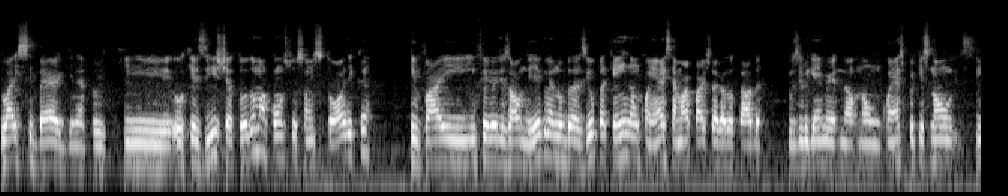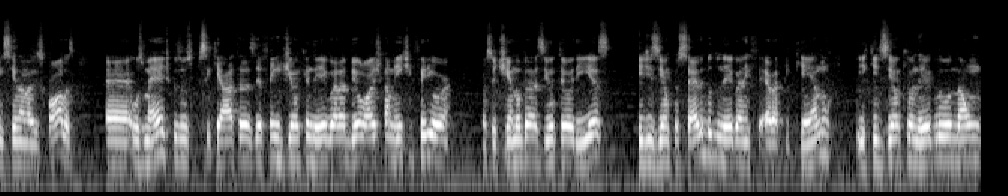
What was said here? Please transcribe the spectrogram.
do iceberg, né? Porque o que existe é toda uma construção histórica que vai inferiorizar o negro né? no Brasil. Para quem não conhece, a maior parte da garotada, inclusive gamer, não, não conhece porque isso não se ensina nas escolas. É, os médicos, os psiquiatras defendiam que o negro era biologicamente inferior. Você tinha no Brasil teorias que diziam que o cérebro do negro era, era pequeno e que diziam que o negro não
